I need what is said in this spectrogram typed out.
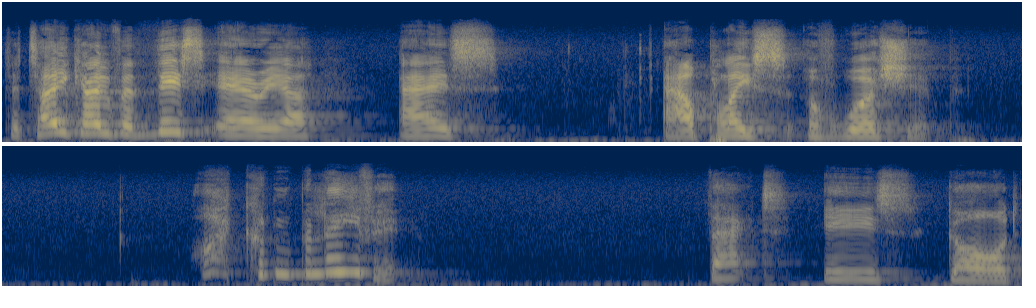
to take over this area as our place of worship. I couldn't believe it. That is God.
